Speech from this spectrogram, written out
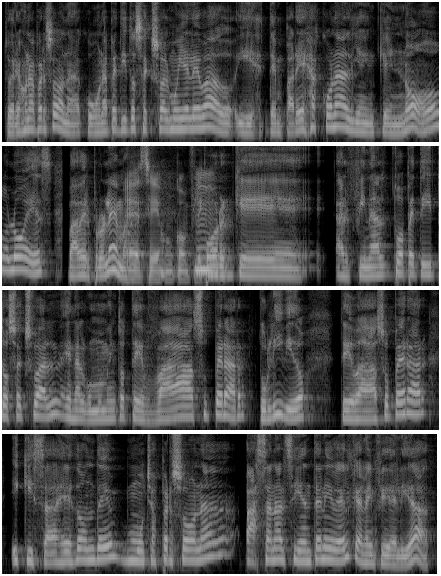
tú eres una persona con un apetito sexual muy elevado y te emparejas con alguien que no lo es, va a haber problemas. Eh, sí, es un conflicto. Porque al final tu apetito sexual en algún momento te va a superar, tu líbido te va a superar y quizás es donde muchas personas pasan al siguiente nivel que es la infidelidad.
